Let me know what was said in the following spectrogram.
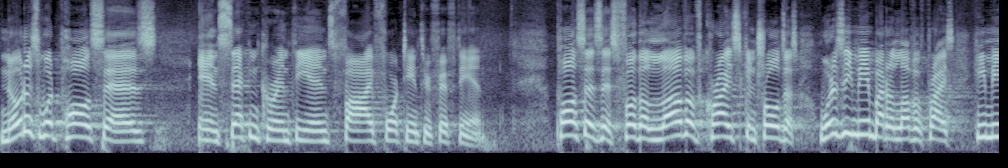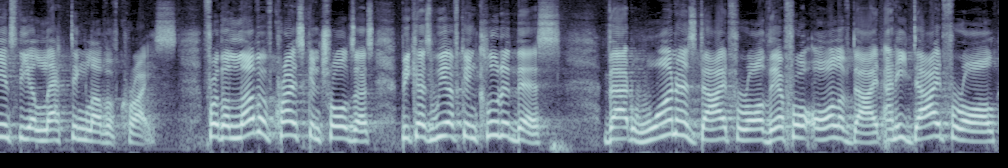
Notice what Paul says in 2 Corinthians 5 14 through 15. Paul says this For the love of Christ controls us. What does he mean by the love of Christ? He means the electing love of Christ. For the love of Christ controls us because we have concluded this that one has died for all, therefore all have died, and he died for all,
